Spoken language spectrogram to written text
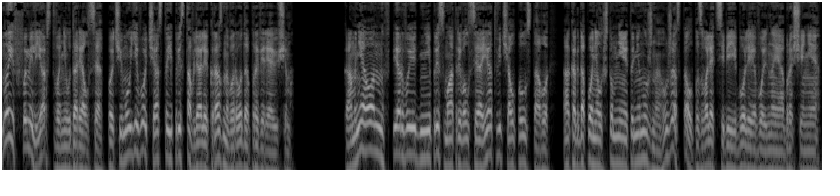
Но и в фамильярство не ударялся, почему его часто и приставляли к разного рода проверяющим. Ко мне он в первые дни присматривался и отвечал по уставу, а когда понял, что мне это не нужно, уже стал позволять себе и более вольное обращение.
